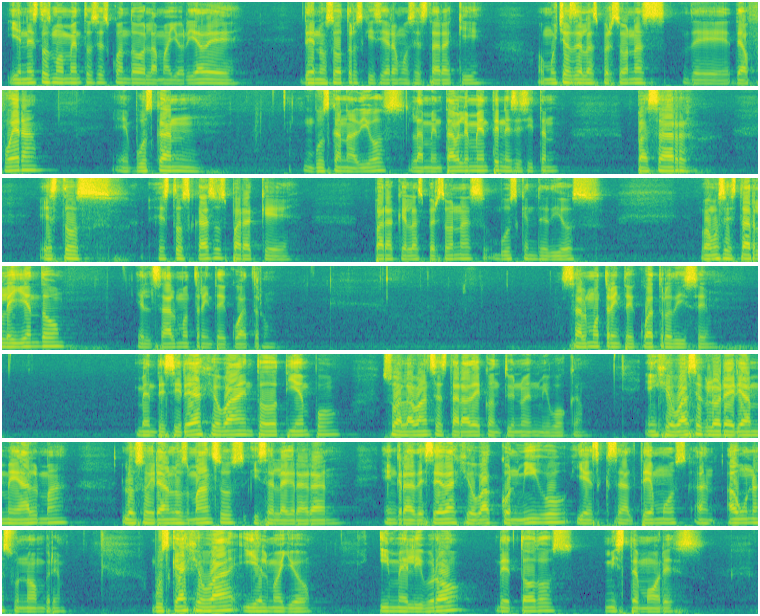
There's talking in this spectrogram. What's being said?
y en estos momentos es cuando la mayoría de, de nosotros quisiéramos estar aquí o muchas de las personas de, de afuera eh, buscan buscan a Dios, lamentablemente necesitan pasar estos, estos casos para que, para que las personas busquen de Dios. Vamos a estar leyendo el Salmo 34. Salmo 34 dice, Bendeciré a Jehová en todo tiempo, su alabanza estará de continuo en mi boca. En Jehová se gloriará mi alma, los oirán los mansos y se alegrarán. Engradeced a Jehová conmigo y exaltemos aún a su nombre. Busqué a Jehová y él me oyó y me libró de todos mis temores.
